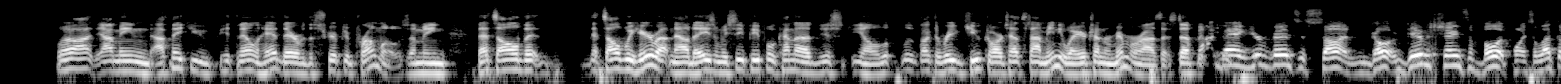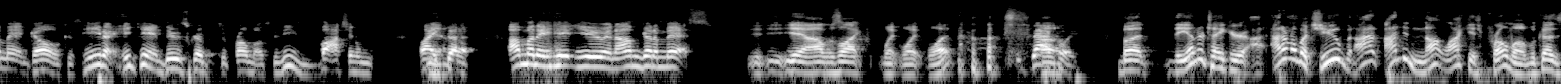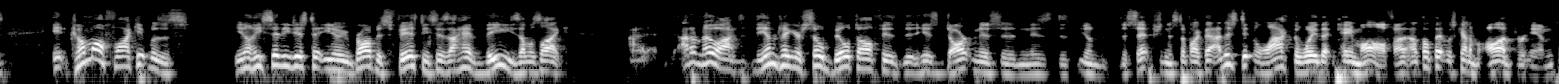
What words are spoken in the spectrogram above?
well, I, I mean, I think you hit the nail on the head there with the scripted promos. I mean, that's all that that's all we hear about nowadays, and we see people kind of just you know look, look like they read cue cards half the time anyway, or trying to memorize that stuff. But God dang, you're Vince's son. Go give Shane some bullet points and let the man go because he he can't do scripted promos because he's botching like Yeah. the I'm gonna hit you and I'm gonna miss. yeah, I was like, wait, wait, what? Uh, Exactly. But the Undertaker, I, I don't know about you, but I, I did not like his promo because it come off like it was, you know, he said he just, you know, he brought up his fist. And he says, I have these. I was like, I, I don't know. I, the Undertaker is so built off his his darkness and his you know deception and stuff like that. I just didn't like the way that came off. I, I thought that was kind of odd for him.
